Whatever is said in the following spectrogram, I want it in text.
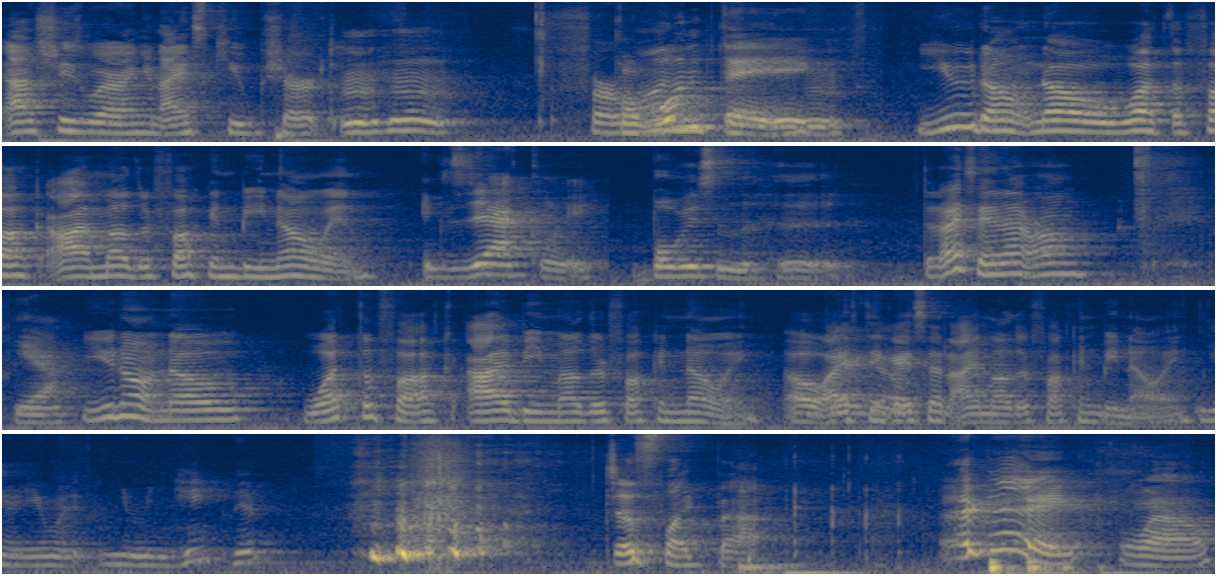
As she's wearing an Ice Cube shirt. mm-hmm. For, For one, one thing, thing, you don't know what the fuck I motherfucking be knowing. exactly. Boys in the hood. Did I say that wrong? Yeah. You don't know what the fuck I be motherfucking knowing. Oh, I There you think go. I said I motherfucking be knowing. Yeah, you went. You mean him? him. Just like that. Okay. Wow.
